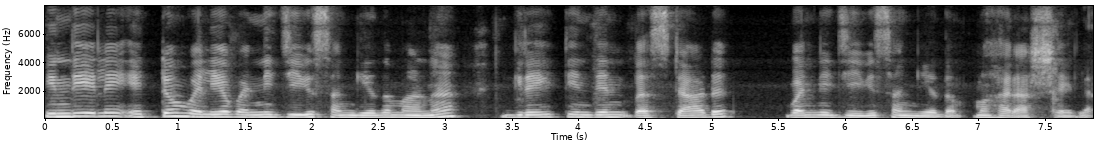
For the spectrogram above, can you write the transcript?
ഇന്ത്യയിലെ ഏറ്റവും വലിയ വന്യജീവി സങ്കേതമാണ് ഗ്രേറ്റ് ഇന്ത്യൻ ബസ്റ്റാർഡ് വന്യജീവി സങ്കേതം മഹാരാഷ്ട്രയിലെ.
